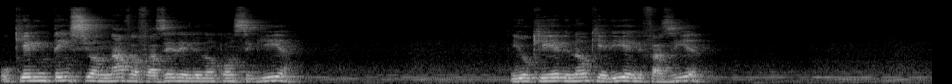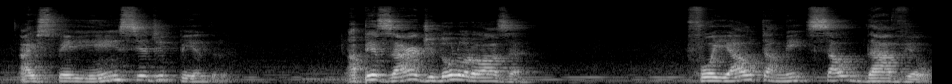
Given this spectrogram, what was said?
o que ele intencionava fazer, ele não conseguia? E o que ele não queria, ele fazia? A experiência de Pedro, apesar de dolorosa, foi altamente saudável.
